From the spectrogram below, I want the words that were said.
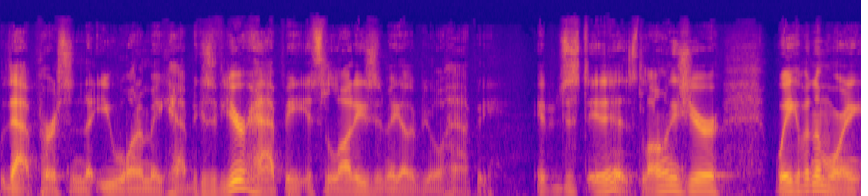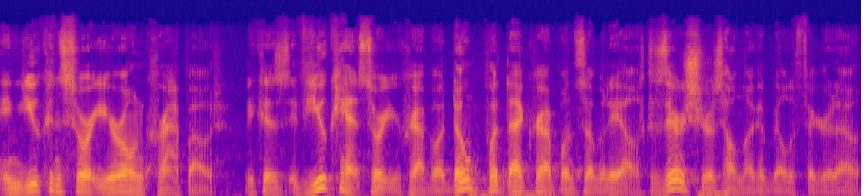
that person that you want to make happy. Because if you're happy, it's a lot easier to make other people happy. It just it is. As long as you're wake up in the morning and you can sort your own crap out. Because if you can't sort your crap out, don't put that crap on somebody else. Because they're sure as hell not gonna be able to figure it out.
